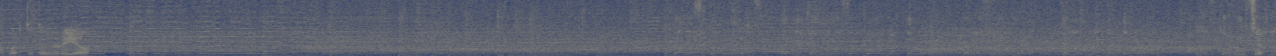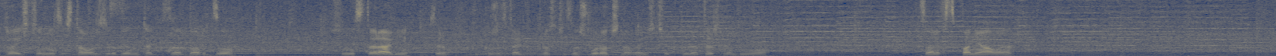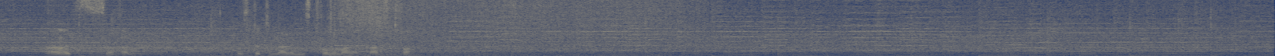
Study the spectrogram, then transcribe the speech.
Alberto Del Rio. Widzicie, wejście nie zostało zrobione tak za bardzo. Się nie starali, wykorzystali po prostu zeszłoroczne wejście, które też nie było wcale wspaniałe. Ale co tam? Niestety na lenistwo nie ma lekarstwa.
